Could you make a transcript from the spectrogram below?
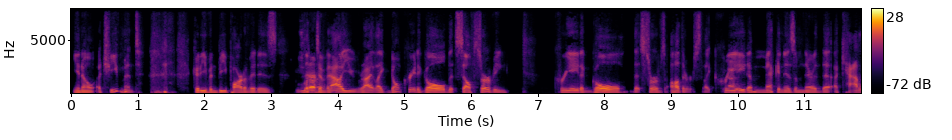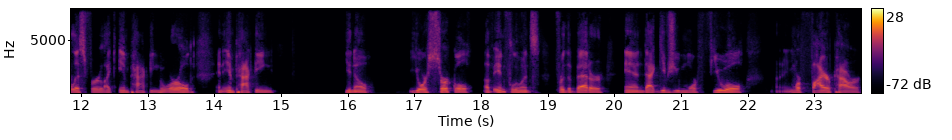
you know, achievement could even be part of it is Sure. look to value, right? Like don't create a goal that's self-serving. Create a goal that serves others. Like create a mechanism there that a catalyst for like impacting the world and impacting, you know, your circle of influence for the better. And that gives you more fuel, uh, more firepower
